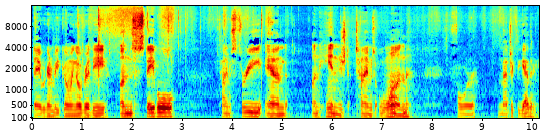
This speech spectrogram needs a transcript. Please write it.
Today we're going to be going over the unstable times 3 and unhinged times 1 for Magic the Gathering.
